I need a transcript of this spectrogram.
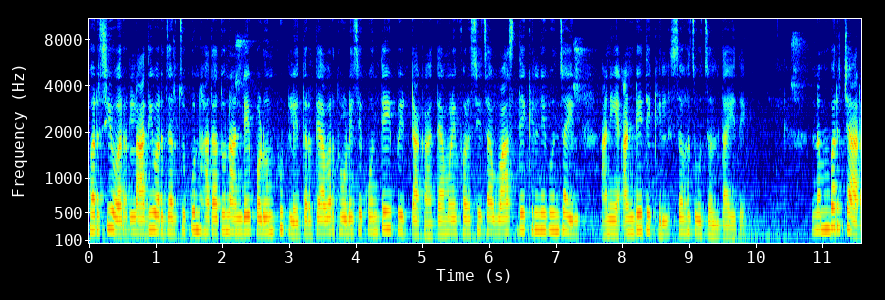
फरशीवर लादीवर जर चुकून हातातून अंडे पडून फुटले तर त्यावर थोडेसे कोणतेही पीठ टाका त्यामुळे फरशीचा वास देखील निघून जाईल आणि अंडे देखील सहज उचलता येते. नंबर चार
